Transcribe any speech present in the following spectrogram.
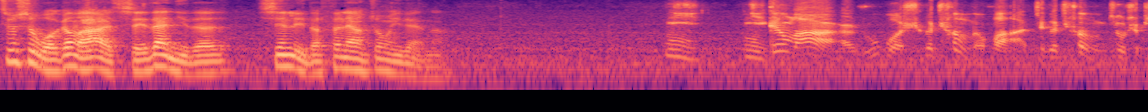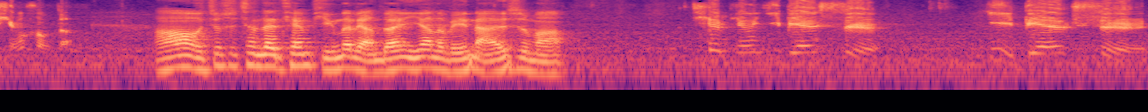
就是我跟王二谁在你的心里的分量重一点呢？你你跟瓦尔如果是个秤的话，这个秤就是平衡的。哦，就是像在天平的两端一样的为难是吗？天平一边是，一边是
